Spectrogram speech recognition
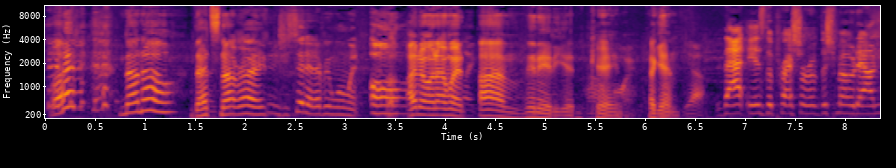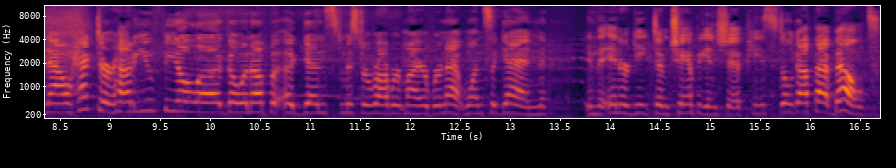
what? No, no, that's not right." As soon as you said it, everyone went, "Oh." I know, and I went, "I'm an idiot." Okay, again. Yeah. That is the pressure of the Schmoedown. Now, Hector, how do you feel uh, going up against Mr. Robert Meyer Burnett once again in the Inner Geekdom Championship? He's still got that belt.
